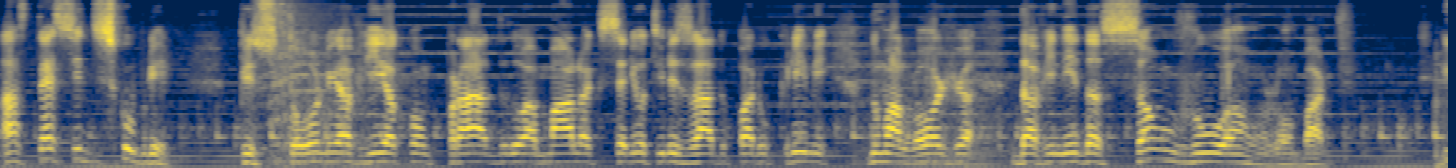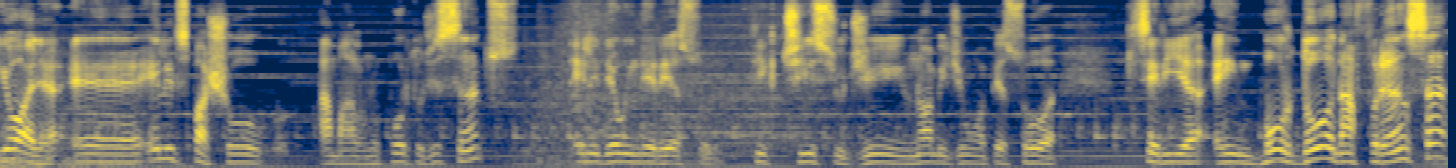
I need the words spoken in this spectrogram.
até se descobrir. Pistone havia comprado a mala que seria utilizado para o crime numa loja da Avenida São João, Lombardi. E olha, é, ele despachou a mala no Porto de Santos, ele deu o endereço fictício de o nome de uma pessoa que seria em Bordeaux, na França.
